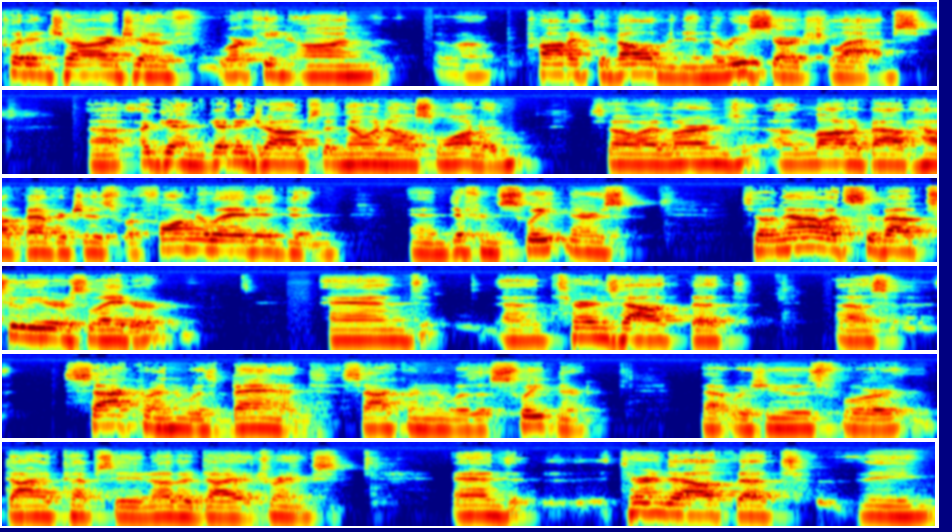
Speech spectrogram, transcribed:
put in charge of working on uh, product development in the research labs. Uh, again, getting jobs that no one else wanted. So I learned a lot about how beverages were formulated and, and different sweeteners. So now it's about two years later, and uh, turns out that uh, saccharin was banned. Saccharin was a sweetener that was used for Diet Pepsi and other diet drinks. And it turned out that the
